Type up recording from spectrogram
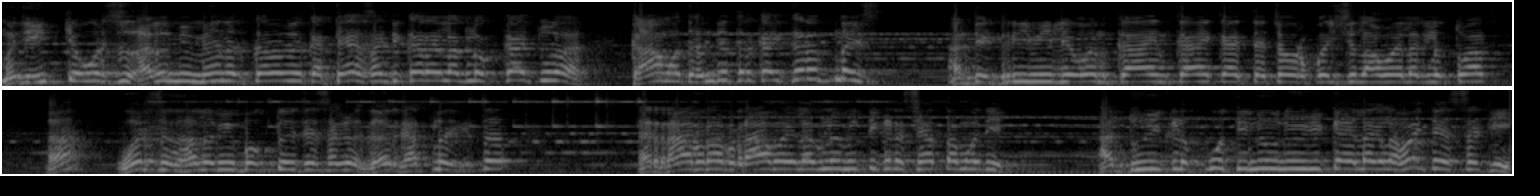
म्हणजे इतक्या वर्ष झालं मी मेहनत करावी का? त्यासाठी करायला लागलो काय तुला? काम धंदे तर काही करत नाहीस. आणि ते ड्रीम इलेव्हन काय आणि काय काय त्याच्यावर पैसे लावायला लागले तू आज? हा? वर्ष झालं मी बघतोय ते सगळं घर घातलं तिथं. राब राब राबायला लागलो मी तिकडे शेतामध्ये. आणि तू इकडे पोती नेऊन विकायला लागला होय त्यासाठी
